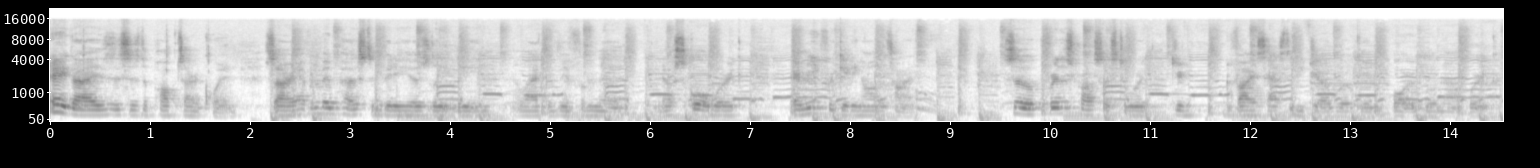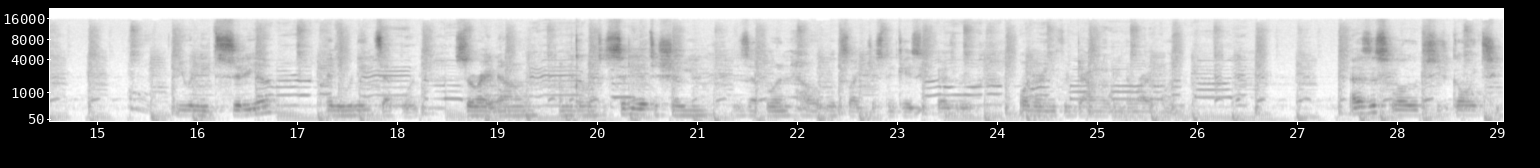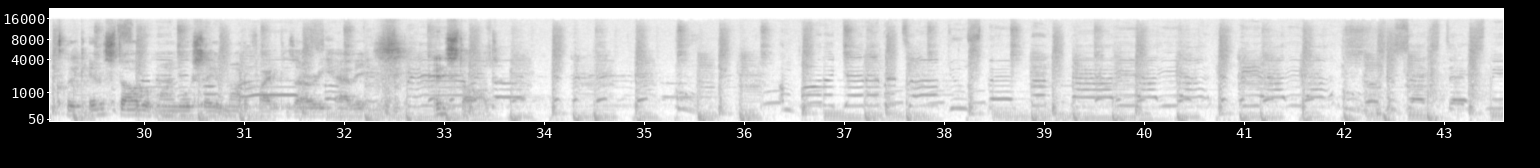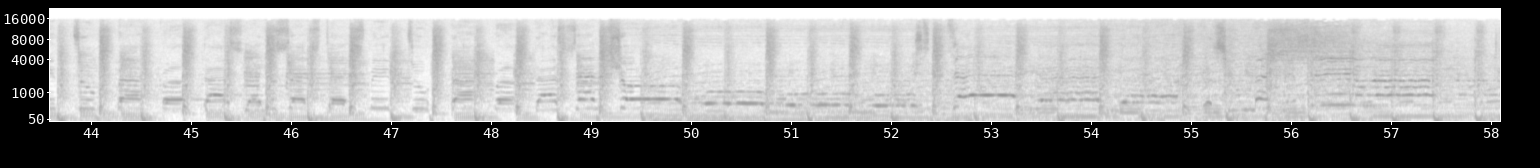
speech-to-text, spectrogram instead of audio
Hey guys, this is the Pop Tart Queen. Sorry, I haven't been posting videos lately, the lack of it from the, you know, schoolwork, and me forgetting all the time. So, for this process to work, your device has to be jailbroken or it will not work. You would need Cydia, and you would need Zeppelin. So right now, I'm going to Cydia to show you Zeppelin, how it looks like, just in case you guys were wondering if you're downloading the right one. As this loads, you're going to click install, but mine will say modified because I already have it installed.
